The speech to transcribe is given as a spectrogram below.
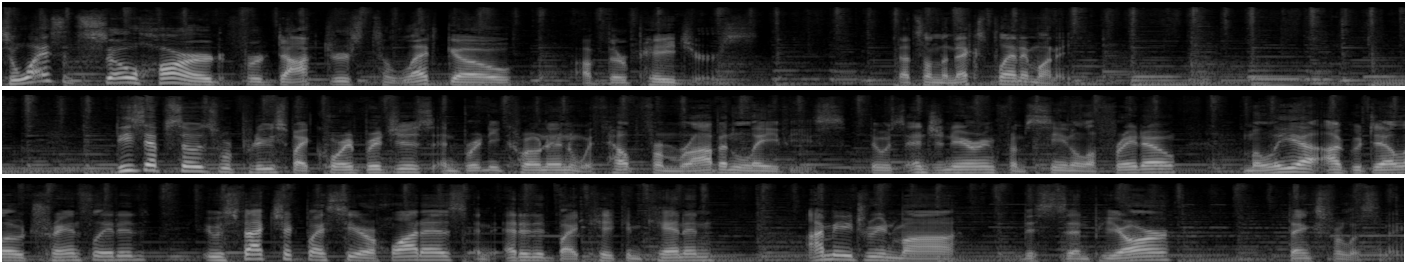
So, why is it so hard for doctors to let go of their pagers? That's on the next Planet Money. These episodes were produced by Corey Bridges and Brittany Cronin with help from Robin Lavies. There was engineering from Sina Loffredo. Malia Agudelo translated. It was fact checked by Sierra Juarez and edited by Kate Concannon. I'm Adrian Ma. This is NPR. Thanks for listening.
